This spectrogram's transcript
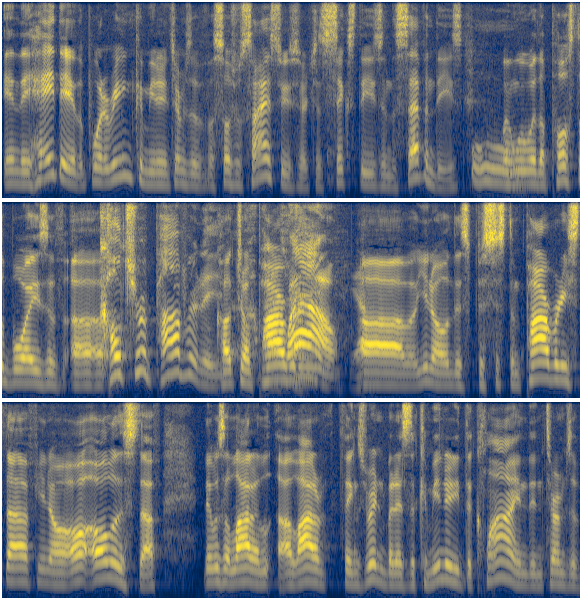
in the heyday of the Puerto Rican community in terms of uh, social science research, in the '60s and the '70s, when we were the poster boys of uh, Culture of poverty. cultural poverty, Wow. uh, you know, this persistent poverty stuff, you know, all, all of this stuff. There was a lot of a lot of things written, but as the community declined in terms of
